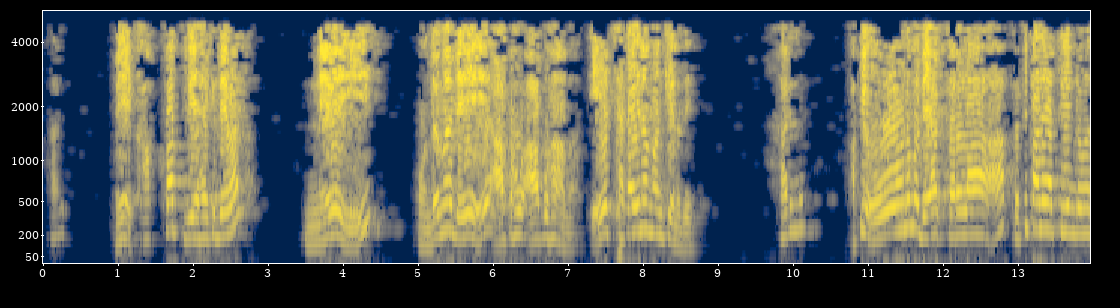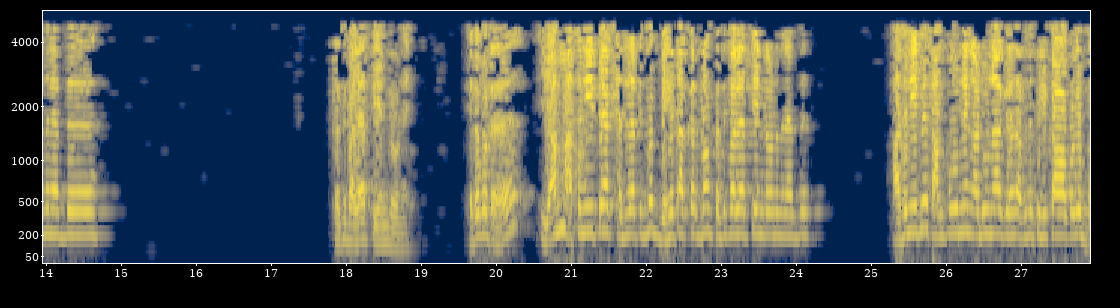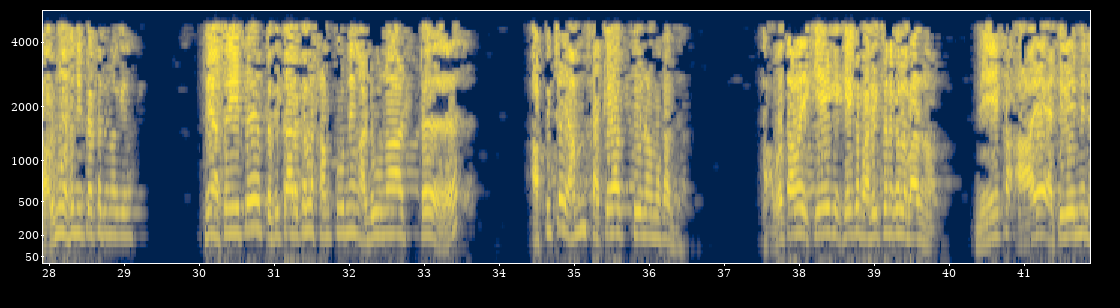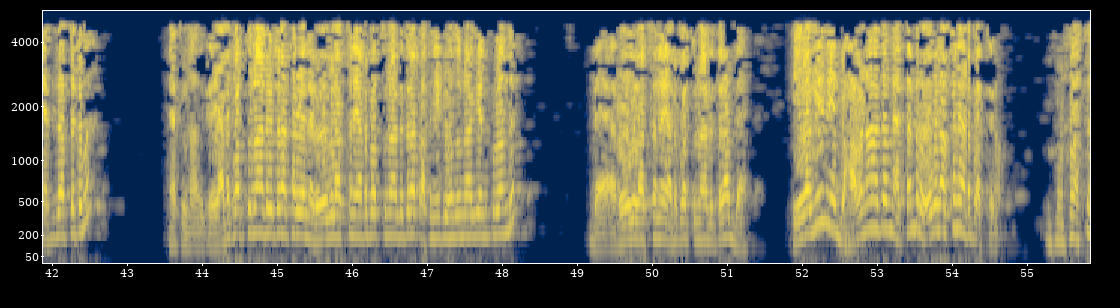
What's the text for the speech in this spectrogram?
හරි. මේ එකක්වත් විය හැකි දේවල් නෙවෙයි හොඳම දේ ආපහු ආපුහාම ඒත් සැකයි නම් මං කියන දේ. හරිද? අපි ඕනම දෙයක් කරලා ප්‍රතිඵලයක් තියෙන්න ඕනද නැද්ද? ප්‍රතිඵලයක් තියෙන්න ඕනේ. එතකොට යම් අසනීපයක් හැදලා තිබ්බොත් බෙහෙතක් කරපුවම ප්‍රතිඵලයක් තියෙන්න ඕනද නැද්ද? අසනීපය සම්පූර්ණයෙන් අඩු වුණා කියලා අපිට පිළිකාවක් වගේ දරුණු අසනීපයක් හදනවා කියලා. මේ අසනීපය ප්‍රතිකාර කරලා සම්පූර්ණයෙන් අඩු වුණාට අපිට යම් සැකයක් තියෙනවා මොකද්ද? තව තව එක එක එක එක පරීක්ෂණ කරලා බලනවා. මේක ආය ඇති වෙන්නේ නැති තත්ත්වෙටම නැති වුණාද කියලා. යටපත් වුණාට විතරක් හරියන්නේ රෝග ලක්ෂණ යටපත් වුණාට විතරක් අසනීප හොඳ වුණා කියන්න පුළුවන්ද? බෑ. රෝග ලක්ෂණ යටපත් වුණාට විතරක් බෑ. ඒ වගේ මේ භාවනා කරන නැත්තම් රෝග ලක්ෂණ යටපත් වෙනවා. මොනවද?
